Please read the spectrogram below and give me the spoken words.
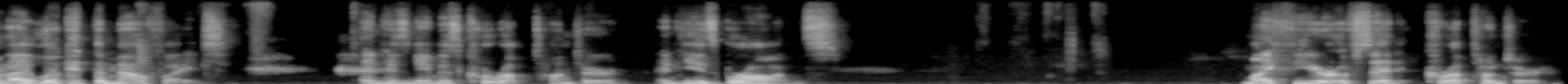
when I look at the Malphite, and his name is Corrupt Hunter, and he is bronze, my fear of said Corrupt Hunter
